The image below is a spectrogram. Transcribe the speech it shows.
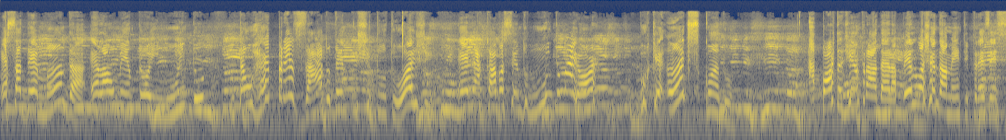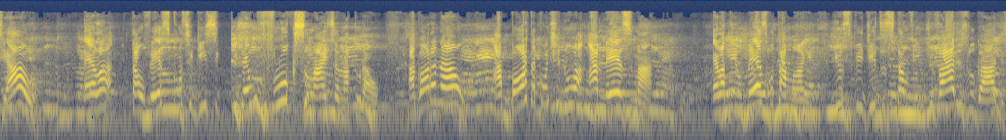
Essa demanda, ela aumentou em muito, então o represado dentro do Instituto hoje, ele acaba sendo muito maior. Porque antes, quando a porta de entrada era pelo agendamento presencial, ela talvez conseguisse ter um fluxo mais natural. Agora não, a porta continua a mesma. Ela tem o mesmo tamanho e os pedidos estão vindo de vários lugares,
